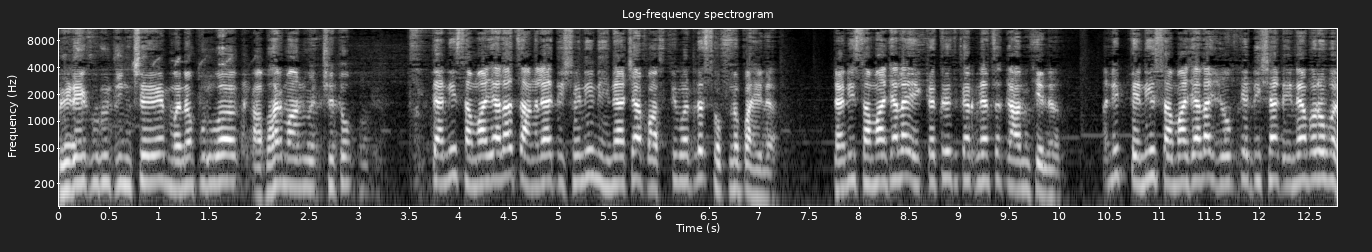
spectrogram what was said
भिडे गुरुजींचे मनपूर्वक आभार मानू इच्छितो. त्यांनी समाजाला चांगल्या दिशेने नेण्याच्या बाबतीमधलं स्वप्न पाहिलं. त्यांनी समाजाला एकत्रित करण्याचं काम केलं. आणि त्यांनी समाजाला योग्य दिशा देण्याबरोबर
